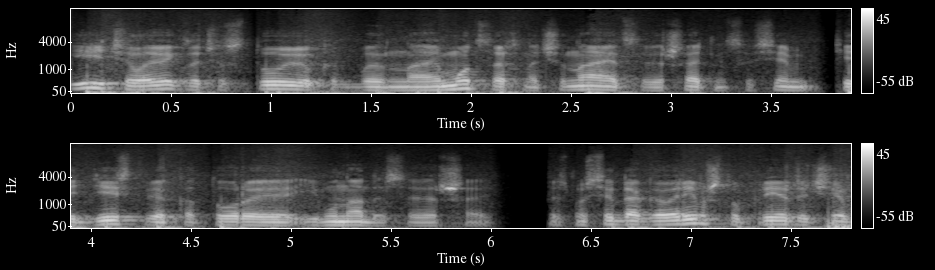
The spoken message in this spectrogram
и человек зачастую как бы на эмоциях начинает совершать не совсем те действия, которые ему надо совершать. То есть мы всегда говорим, что прежде чем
